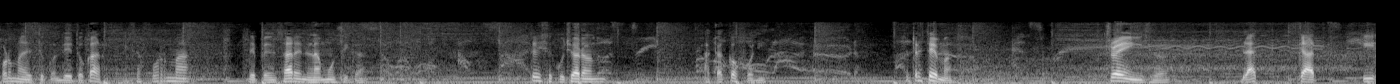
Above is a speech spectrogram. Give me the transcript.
forma de, to- de tocar, esa forma de pensar en la música. Ustedes escucharon a Cacophony en tres temas: Stranger, Black Cat y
